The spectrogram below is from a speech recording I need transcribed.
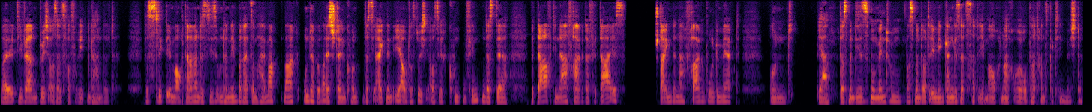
weil die werden durchaus als Favoriten gehandelt. Das liegt eben auch daran, dass diese Unternehmen bereits am Heimatmarkt unter Beweis stellen konnten, dass die eigenen E-Autos durchaus ihre Kunden finden, dass der Bedarf, die Nachfrage dafür da ist, steigende Nachfrage wohlgemerkt. Und ja, dass man dieses Momentum, was man dort eben in Gang gesetzt hat, eben auch nach Europa transportieren möchte.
